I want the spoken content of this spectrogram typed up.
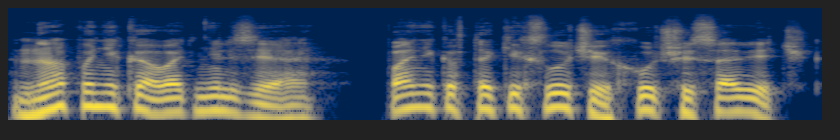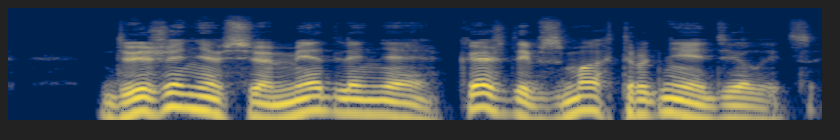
Но паниковать нельзя. Паника в таких случаях худший советчик. Движение все медленнее, каждый взмах труднее делается.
